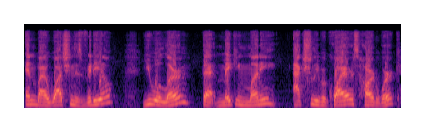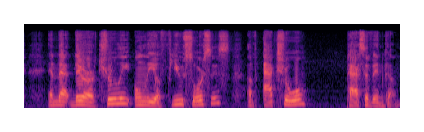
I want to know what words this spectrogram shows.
And by watching this video, you will learn that making money actually requires hard work and that there are truly only a few sources of actual passive income.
